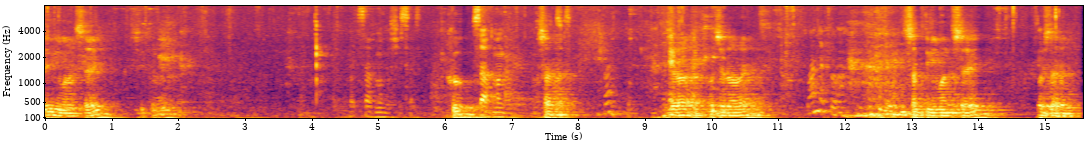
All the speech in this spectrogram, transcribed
Anything you want to say? Sitali? What South Mongol she says. Who? South Mongol. Sarah. Is it all, was it all right? Wonderful. Something you want to say? Or is that a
